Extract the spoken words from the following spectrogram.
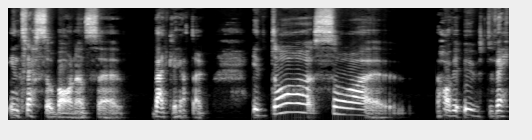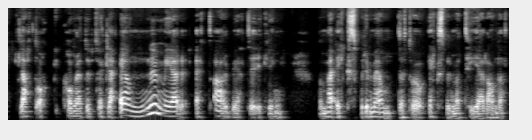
intresse och barnens eh, verkligheter. Idag så eh, har vi utvecklat och kommer att utveckla ännu mer ett arbete kring de här experimentet och experimenterandet.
